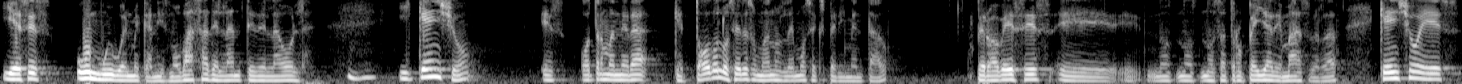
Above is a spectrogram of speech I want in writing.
y ese es un muy buen mecanismo, vas adelante de la ola. Y Kensho es otra manera que todos los seres humanos le hemos experimentado, pero a veces eh, nos, atropella de más, ¿verdad? Kensho es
